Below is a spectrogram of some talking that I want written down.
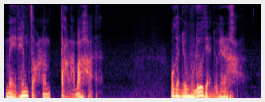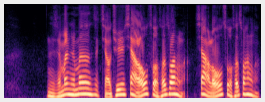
每天早上大喇叭喊，我感觉五六点就开始喊。那什么什么小区下楼做核酸了，下楼做核酸了。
